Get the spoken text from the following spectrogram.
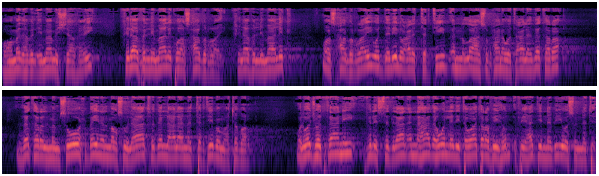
وهو مذهب الإمام الشافعي خلافا لمالك وأصحاب الرأي. خلافا لمالك وأصحاب الرأي والدليل على الترتيب أن الله سبحانه وتعالى ذكر ذكر الممسوح بين المغسولات فدل على أن الترتيب معتبر. والوجه الثاني في الاستدلال أن هذا هو الذي تواتر في في هدي النبي وسنته.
